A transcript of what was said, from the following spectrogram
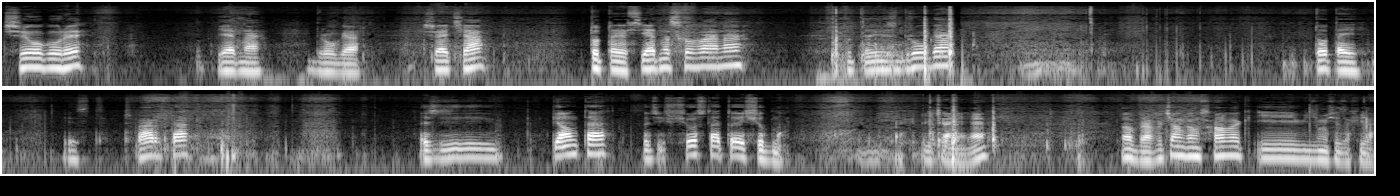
Trzy u góry, jedna, druga, trzecia. Tutaj jest jedna schowana, tutaj jest druga. Tutaj jest czwarta. Jest piąta, jest szósta, to jest siódma. Tak, liczenie, nie? Dobra, wyciągam schowek i widzimy się za chwilę.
